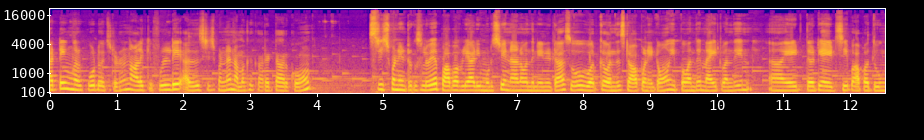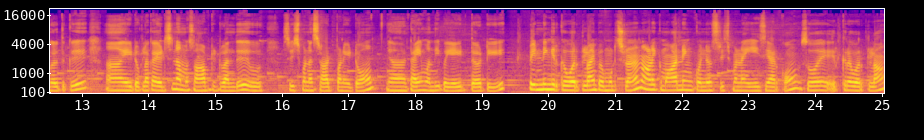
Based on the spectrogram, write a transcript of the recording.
கட்டிங் ஒர்க் போட்டு வச்சுட்டோம்னா நாளைக்கு ஃபுல் டே அது ஸ்டிச் பண்ண நமக்கு கரெக்டாக இருக்கும். ஸ்டிச் பண்ணிகிட்டு இருக்க சொல்லவே பாப்பா விளையாடி முடிச்சுட்டு என்னால் வந்து நின்றுட்டா ஸோ ஒர்க்கை வந்து ஸ்டாப் பண்ணிட்டோம். இப்போ வந்து நைட் வந்து எயிட் தேர்ட்டி ஆகிடுச்சு பாப்பா தூங்குறதுக்கு. எயிட் ஓ கிளாக் ஆகிடுச்சு நம்ம சாப்பிட்டுட்டு வந்து ஸ்டிச் பண்ண ஸ்டார்ட் பண்ணிட்டோம். டைம் வந்து இப்போ எயிட் தேர்ட்டி பெண்டிங் இருக்க ஒர்க்லாம் இப்போ முடிச்சிட்டோன்னா நாளைக்கு மார்னிங் கொஞ்சம் ஸ்டிச் பண்ண ஈஸியாக இருக்கும். ஸோ இருக்கிற ஒர்க்லாம்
